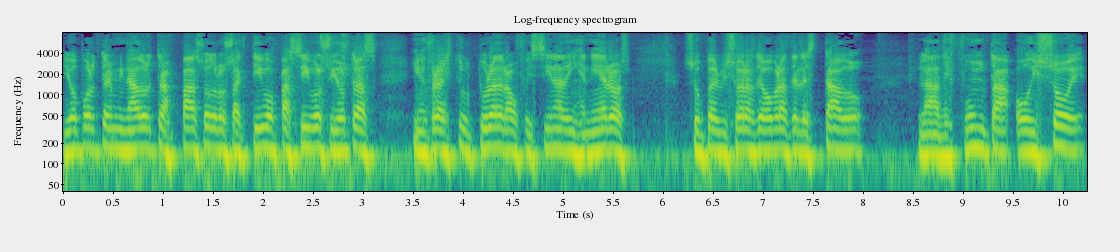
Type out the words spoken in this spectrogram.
dio por terminado el traspaso de los activos pasivos y otras infraestructuras de la Oficina de Ingenieros Supervisoras de Obras del Estado, la difunta OISOE,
